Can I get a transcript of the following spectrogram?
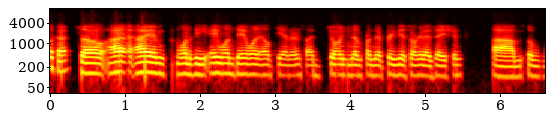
Okay, so I, I am one of the A1 Day One LTNers. I joined them from their previous organization. Um, so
